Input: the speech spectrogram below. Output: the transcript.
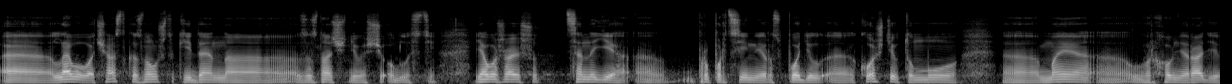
Е, Левова частка знову ж таки йде на зазначені вищі області. Я вважаю, що це не є е, пропорційний розподіл коштів, тому ми у Верховній Раді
